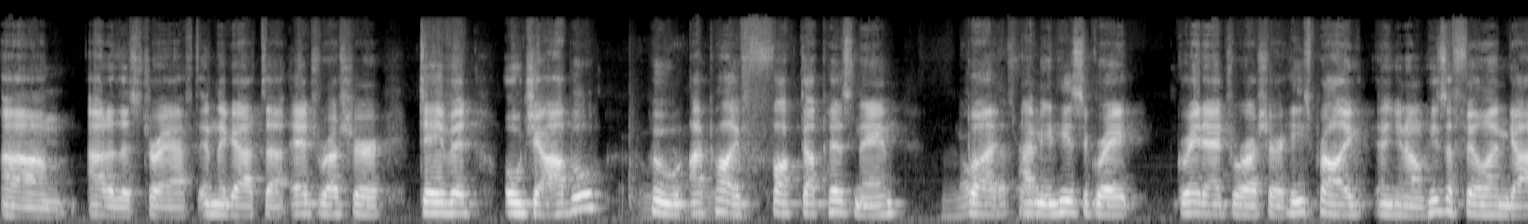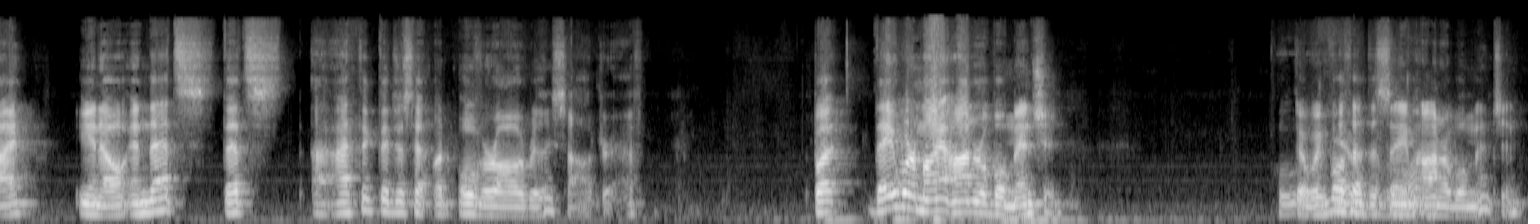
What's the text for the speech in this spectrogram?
um, out of this draft, and they got uh, edge rusher David Ojabo, who I probably fucked up his name, but that's I mean he's a great great edge rusher. He's probably you know he's a fill-in guy, you know, and that's that's I think they just had an overall really solid draft. But they were my honorable mention. Who- So we both had the same one? honorable mention.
